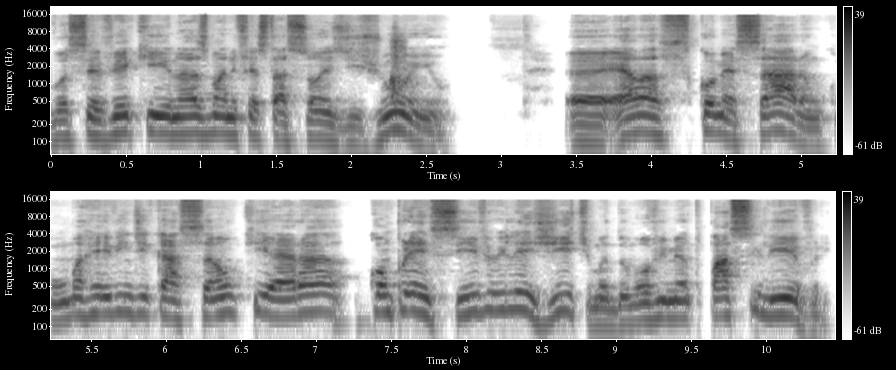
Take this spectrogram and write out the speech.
Você vê que nas manifestações de junho, é, elas começaram com uma reivindicação que era compreensível e legítima do movimento passe livre,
